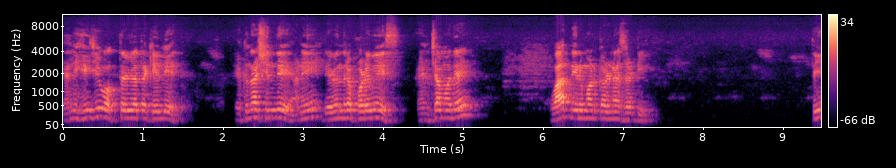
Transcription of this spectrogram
त्यांनी ही जी वक्तव्य आता केली आहेत एकनाथ शिंदे आणि देवेंद्र फडणवीस यांच्यामध्ये वाद निर्माण करण्यासाठी ती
